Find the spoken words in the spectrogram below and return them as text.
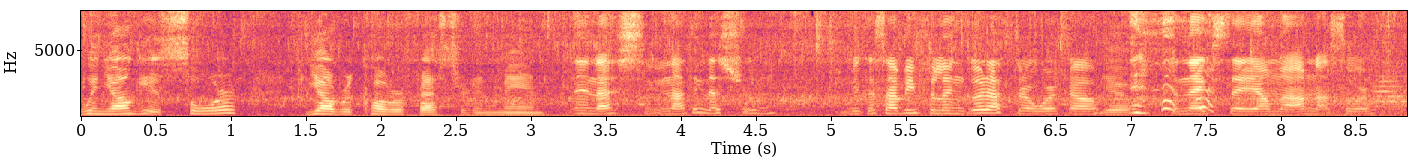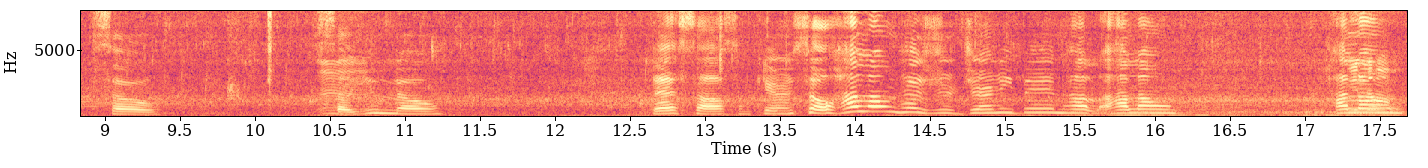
when y'all get sore, y'all recover faster than men. And that's, and I think that's true, because I be feeling good after a workout. Yep. The next day, I'm like, I'm not sore. So, so Mm. you know, that's awesome, Karen. So, how long has your journey been? How how long? How You long? know,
